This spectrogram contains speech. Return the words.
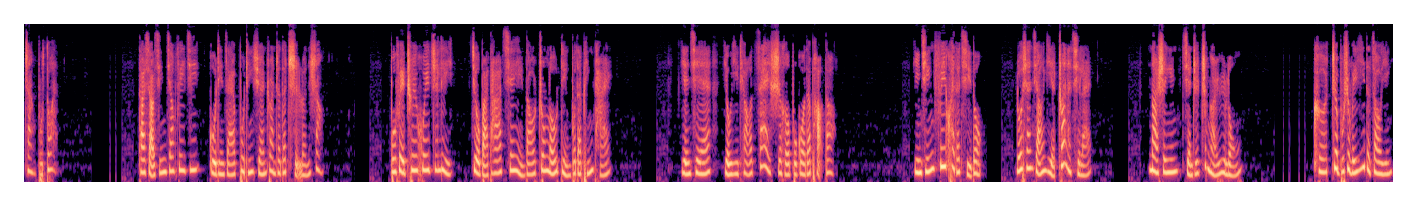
战不断。他小心将飞机固定在不停旋转着的齿轮上，不费吹灰之力就把它牵引到钟楼顶部的平台。眼前有一条再适合不过的跑道，引擎飞快的启动，螺旋桨也转了起来，那声音简直震耳欲聋。可这不是唯一的噪音，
